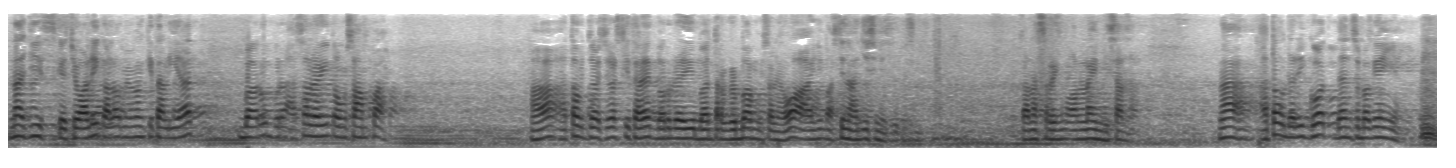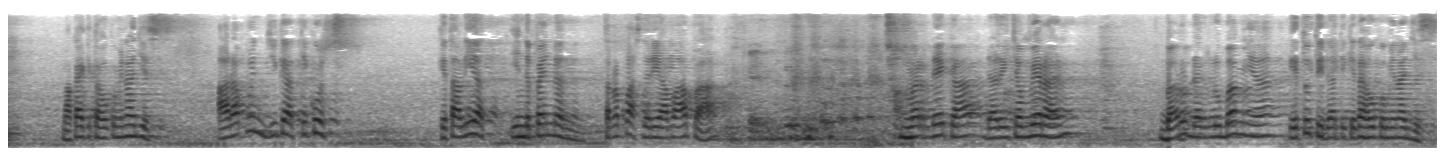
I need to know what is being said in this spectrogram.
najis kecuali kalau memang kita lihat baru berasal dari tong sampah. Ha, atau jelas-jelas kita lihat baru dari bantar gerbang misalnya. Wah, ini pasti najis nih tikus. Karena sering online di sana. Nah, atau dari got dan sebagainya. Maka kita hukumi najis. Adapun jika tikus kita lihat independen, terlepas dari apa-apa, merdeka dari comberan, baru dari lubangnya itu tidak kita hukumi najis.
